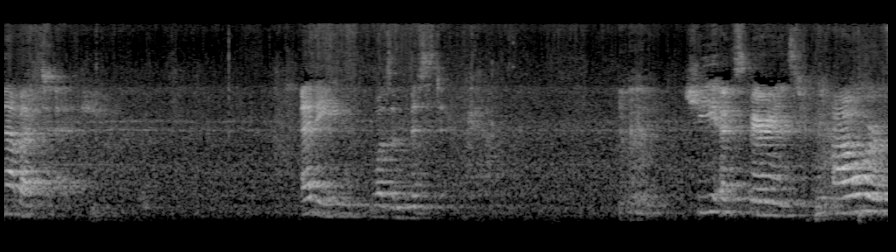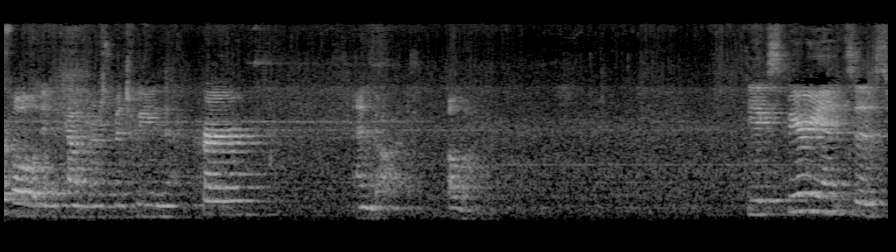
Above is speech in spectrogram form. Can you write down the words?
Now back to Etty. Etty was a mystic. She experienced powerful encounters between her and God alone. The experiences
